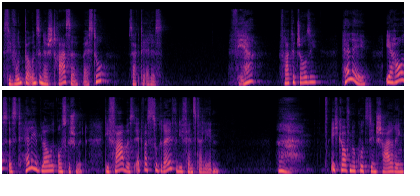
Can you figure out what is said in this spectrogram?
Sie wohnt bei uns in der Straße, weißt du? sagte Alice. Wer? fragte Josie. Helle. Ihr Haus ist helleblau ausgeschmückt. Die Farbe ist etwas zu grell für die Fensterläden. Ah, ich kaufe nur kurz den Schalring,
